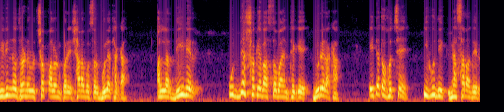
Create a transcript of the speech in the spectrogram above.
বিভিন্ন ধরনের উৎসব পালন করে, সারা বছর ভুলে থাকা, আল্লাহর দিনের উদ্দেশ্যকে বাস্তবায়ন থেকে দূরে রাখা, এটা তো হচ্ছে ইহুদি, নাসারাদের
